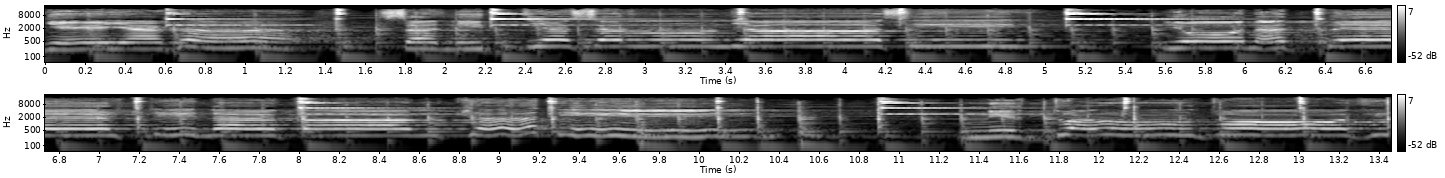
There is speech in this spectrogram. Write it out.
ज्ञेयः स नित्यसन्न्यासी यो न द्वेष्टि न काङ्क्षति निर्द्वन्द्वो हि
